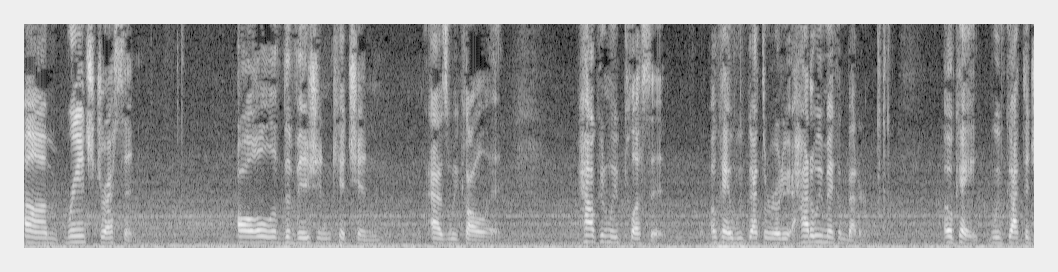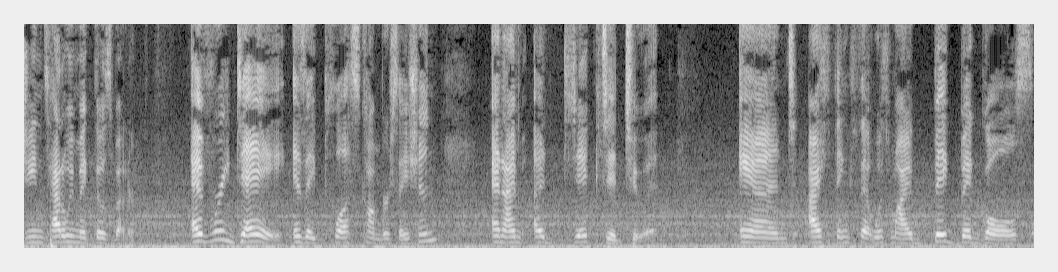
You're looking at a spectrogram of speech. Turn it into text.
Um, Ranch Dressn, all of the vision kitchen, as we call it. How can we plus it? Okay, we've got the rodeo. How do we make them better? Okay, we've got the jeans. How do we make those better? every day is a plus conversation and I'm addicted to it. And I think that with my big, big goals,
